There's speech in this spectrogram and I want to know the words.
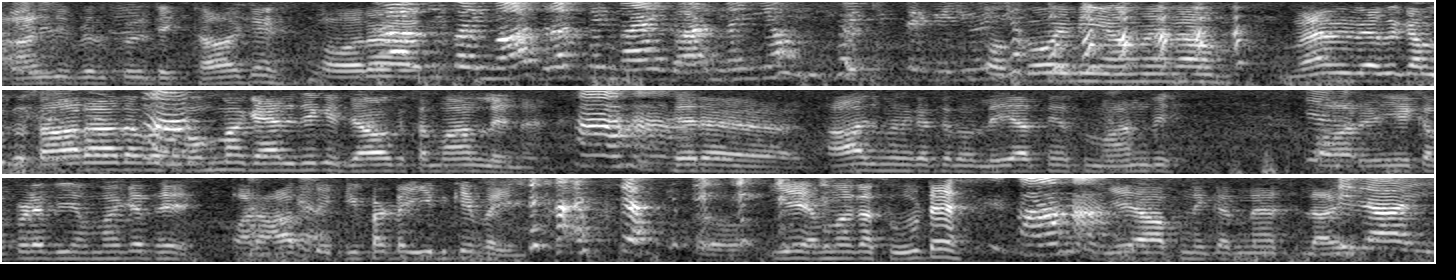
है। हाँ। जी। बिल्कुल ठीक ठाक है। और हूँ हूँ। कोई नहीं हमें ना मैं भी वैसे कल घुसा रहा था बस मम्मा कह रही थी कि जाओ कि सामान लेना है। हाँ हाँ। फिर आज मैंने कहा चलो ले आते हैं सामान भी। और ये कपड़े भी अम्मा के थे और अच्छा। आपके गिफ्ट है ईद के भाई। अच्छा। तो ये अम्मा का सूट है। हाँ हाँ। ये आपने करना है सिलाई। सिलाई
